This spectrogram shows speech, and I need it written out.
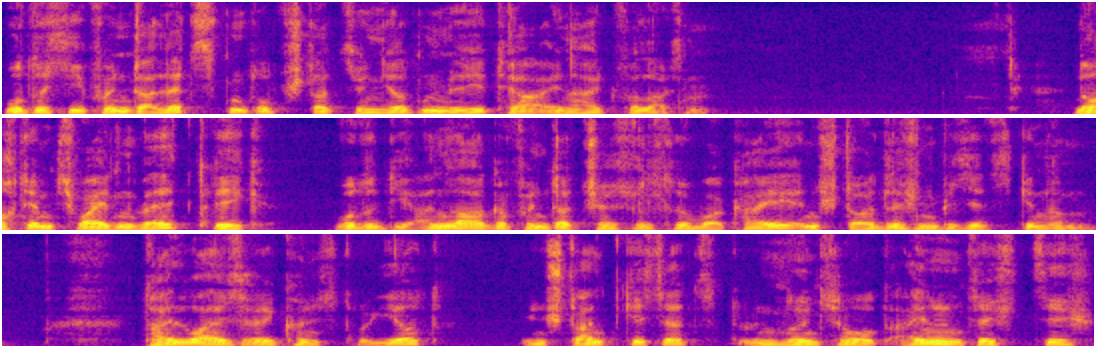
wurde sie von der letzten dort stationierten Militäreinheit verlassen. Nach dem Zweiten Weltkrieg wurde die Anlage von der Tschechoslowakei in staatlichen Besitz genommen, teilweise rekonstruiert, instand gesetzt und 1961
